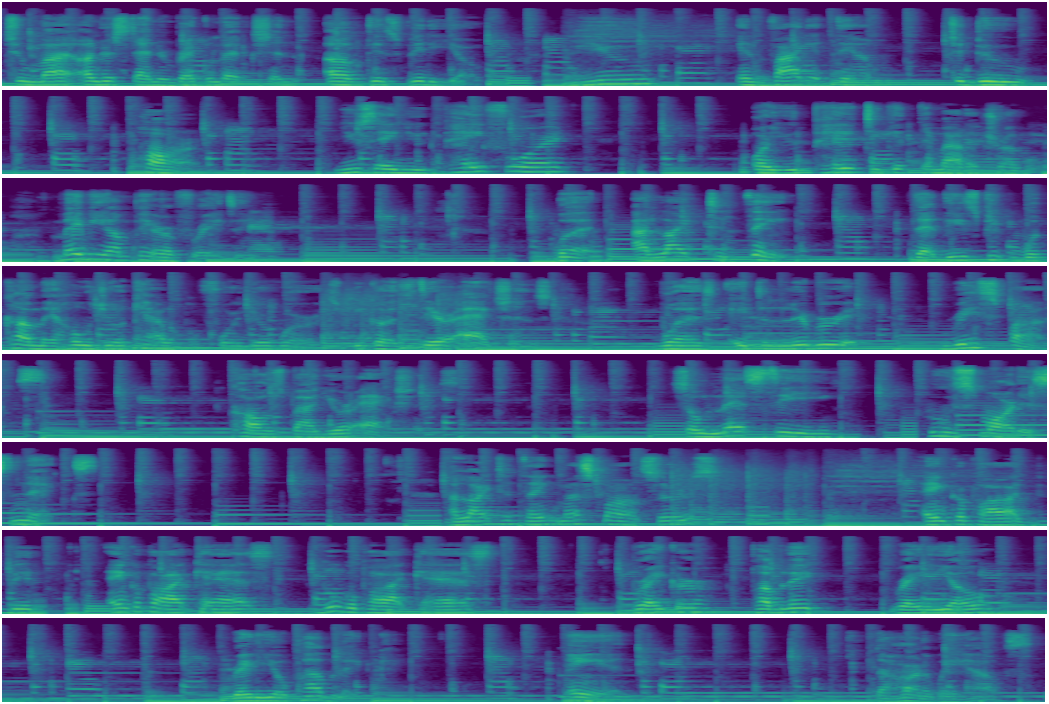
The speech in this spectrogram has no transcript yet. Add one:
to my understanding, recollection of this video, you invited them to do harm. You said you'd pay for it or you'd pay to get them out of trouble. Maybe I'm paraphrasing. But I like to think that these people would come and hold you accountable for your words because their actions was a deliberate response caused by your actions. So let's see who's smartest next. I'd like to thank my sponsors Anchor Pod, Anchor Podcast, Google Podcast, Breaker, Public Radio, Radio Public, and the Hardaway House.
